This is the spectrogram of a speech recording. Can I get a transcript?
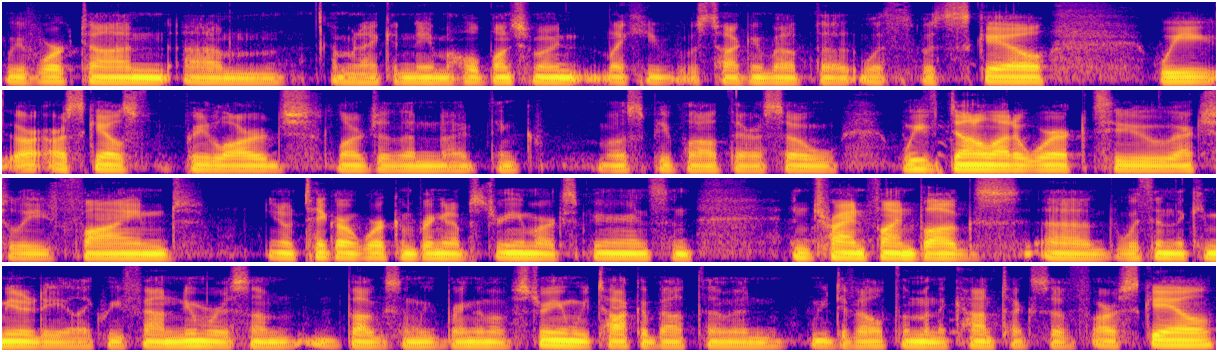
we've worked on. Um, I mean, I can name a whole bunch of them. Like he was talking about the with with scale, we our, our scale's pretty large, larger than I think most people out there. So we've done a lot of work to actually find, you know, take our work and bring it upstream, our experience, and and try and find bugs uh, within the community. Like we found numerous um, bugs, and we bring them upstream. We talk about them, and we develop them in the context of our scale,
